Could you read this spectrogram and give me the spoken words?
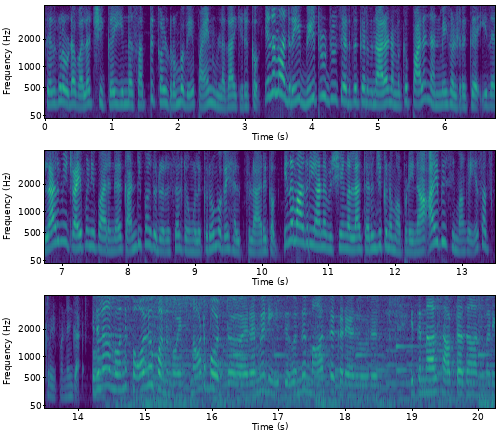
செல்களோட வளர்ச்சிக்கு இந்த சத்துக்கள் ரொம்பவே பயனுள்ளதா இருக்கும். இந்த மாதிரி பீட்ரூட் ஜூஸ் எடுத்துக்கிறதுனால நமக்கு பல நன்மைகள் இருக்கு. இது எல்லாருமே ட்ரை பண்ணி பாருங்க. கண்டிப்பா அதோட ரிசல்ட் உங்களுக்கு ரொம்பவே ஹெல்ப்ஃபுல்லா இருக்கும். இந்த மாதிரியான விஷயங்கள்லாம் தெரிஞ்சுக்கணும் அப்படின்னா ஐபிசி மகையை சப்ஸ்கிரைப் பண்ணுங்க. இதெல்லாம் நம்ம வந்து ஃபாலோ பண்ணணும். இட்ஸ் நாட் அபவுட் ரெமெடி இது வந்து மாத்திரை கிடையாது. ஒரு இத்தனை நாள் சாப்பிட்டா தான் அந்த மாதிரி.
